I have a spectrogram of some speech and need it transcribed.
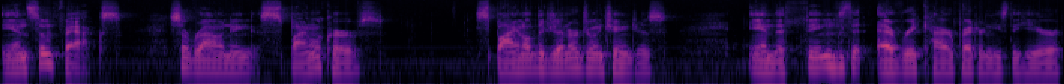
and some facts surrounding spinal curves, spinal degenerative joint changes, and the things that every chiropractor needs to hear,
